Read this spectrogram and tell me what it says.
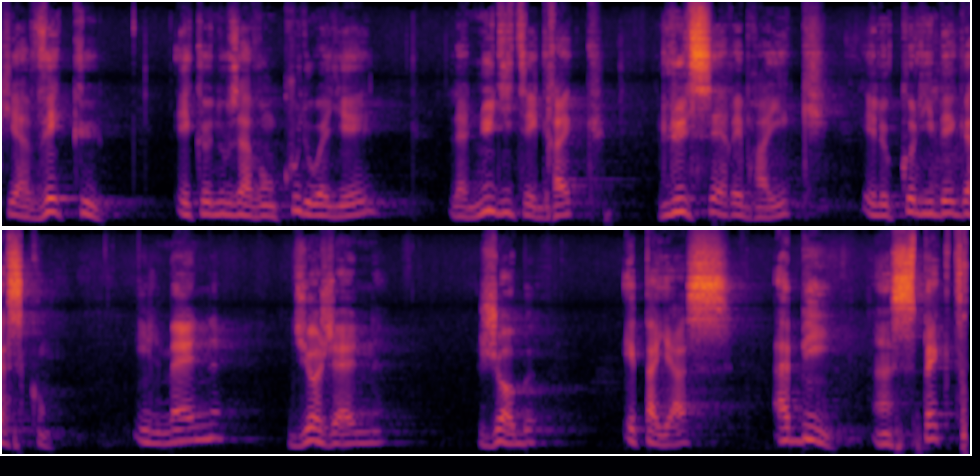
qui a vécu et que nous avons coudoyé la nudité grecque, l'ulcère hébraïque et le colibé gascon. Il mène Diogène, Job, et Paillasse habille un spectre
